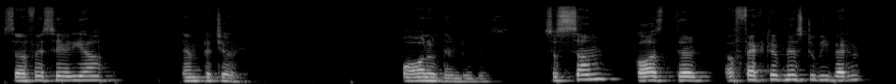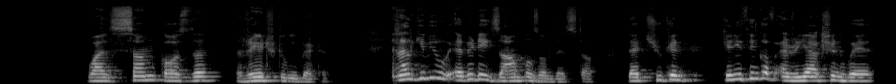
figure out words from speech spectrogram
surface area, temperature, all of them do this. So some cause the effectiveness to be better, while some cause the rate to be better. And I'll give you everyday examples of this stuff that you can. Can you think of a reaction where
